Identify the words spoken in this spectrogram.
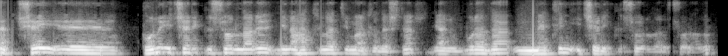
Evet, şey, e, konu içerikli soruları yine hatırlatayım arkadaşlar. Yani burada metin içerikli soruları soralım.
